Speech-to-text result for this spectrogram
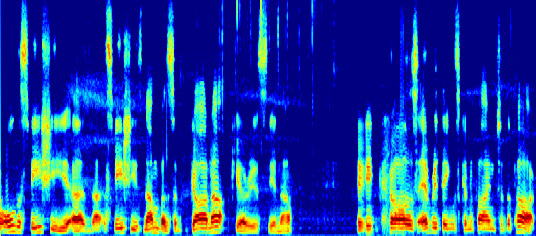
all the species uh, species numbers have gone up. Curiously enough, because everything's confined to the park.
